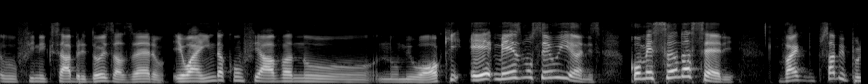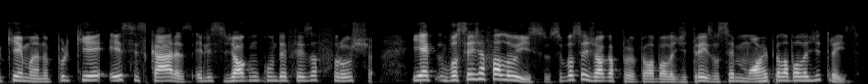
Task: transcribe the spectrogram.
o Phoenix abre 2 a 0 eu ainda confiava no, no Milwaukee, e mesmo sem o Yannis. Começando a série. Vai, sabe por quê, mano? Porque esses caras, eles jogam com defesa frouxa. E é, você já falou isso. Se você joga pela bola de três, você morre pela bola de três.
